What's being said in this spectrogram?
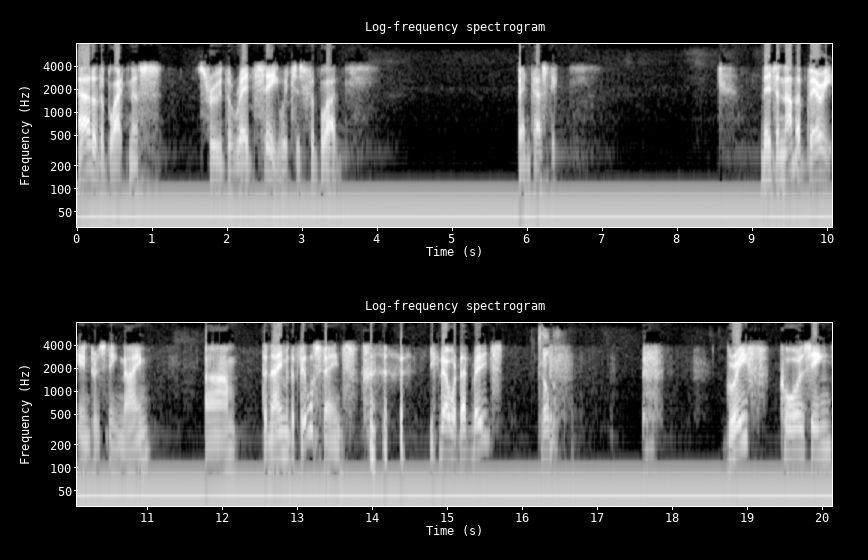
out of the blackness through the Red Sea, which is the blood. Fantastic. There's another very interesting name, um, the name of the Philistines. you know what that means? Tell me. Grief causing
